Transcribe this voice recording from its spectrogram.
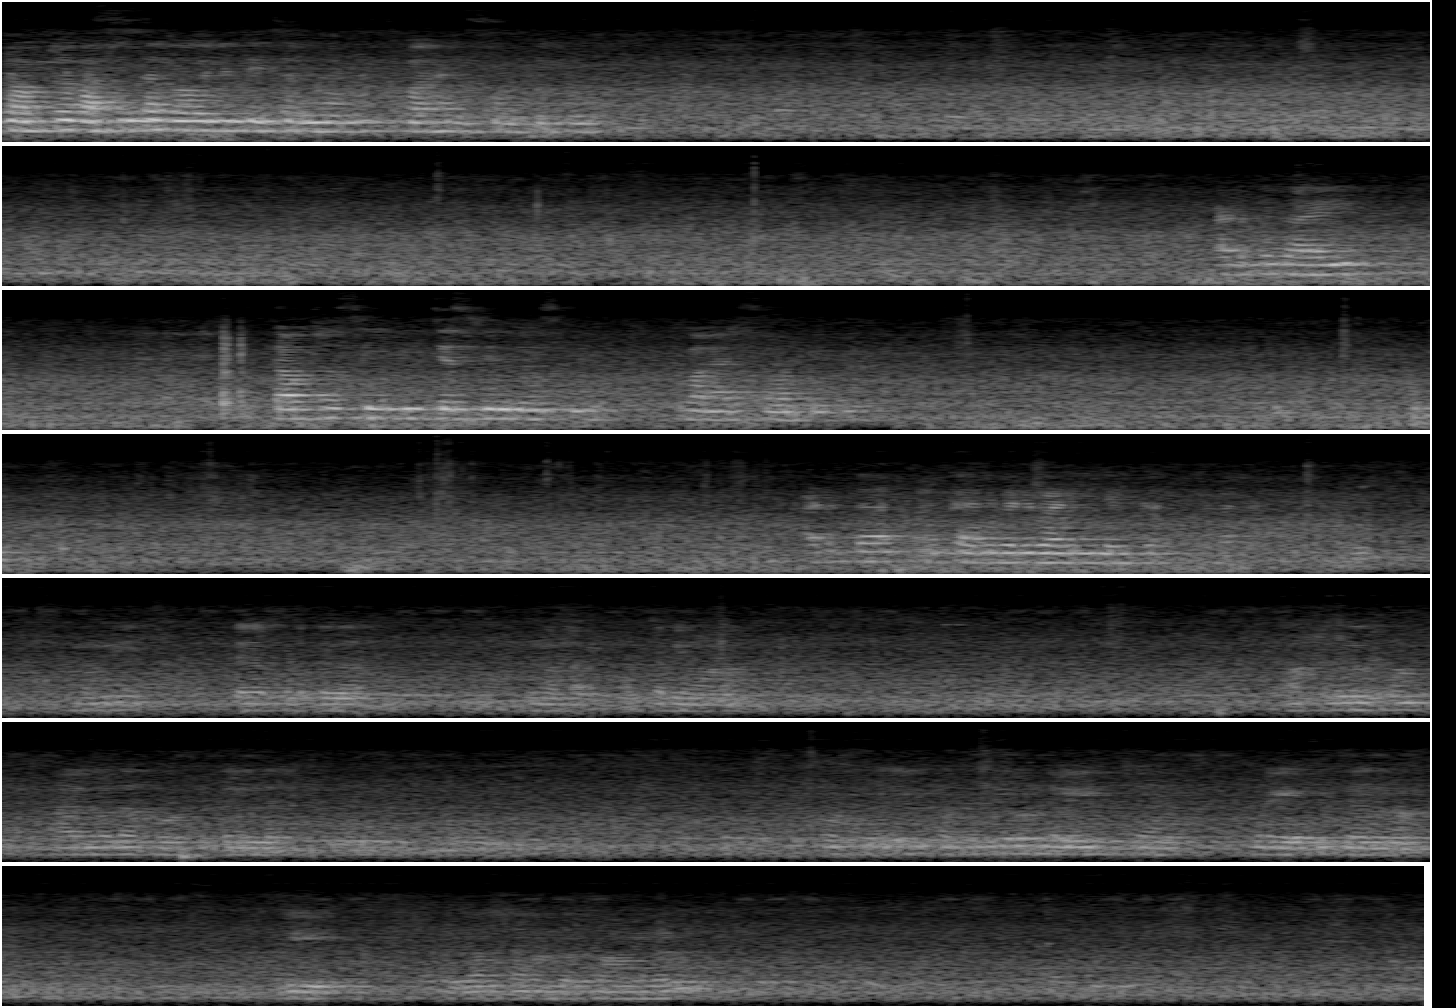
ഡോക്ടർ വസന്ത ഗോവിന്ദ ടീച്ചറിനാണ് ഉപഹാരം സമർപ്പിക്കുന്നത് അടുത്തതായി ഡോക്ടർ സി വി ജസ്റ്റിൻ ജോസിന് ഉപഹാരം സമർപ്പിക്കുന്നു അടുത്ത കാര്യപരിപാടിയിലേക്ക് രേഖപ്പെടുത്തുക എന്നുള്ള കർത്തവ്യമാണ് ആർഷകർക്കും ആയുർവേദ ഹോസ്പിറ്റലിന്റെ ഹോസ്പിറ്റലിൽ പദ്ധതികൾ തെളിയിച്ചാൽ ഇവിടെ എത്തിച്ചേർന്ന ശ്രീ പ്രകാശാനന്ദ സ്വാമികൾ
